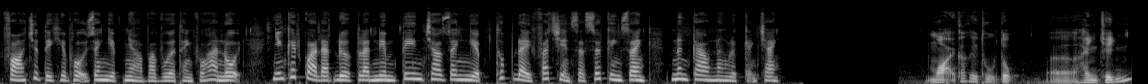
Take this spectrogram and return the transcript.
Phó Chủ tịch Hiệp hội Doanh nghiệp nhỏ và vừa thành phố Hà Nội, những kết quả đạt được là niềm tin cho doanh nghiệp thúc đẩy phát triển sản xuất kinh doanh, nâng cao năng lực cạnh tranh. Mọi các cái thủ tục uh, hành chính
